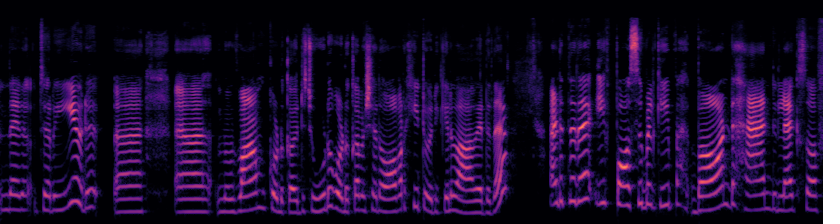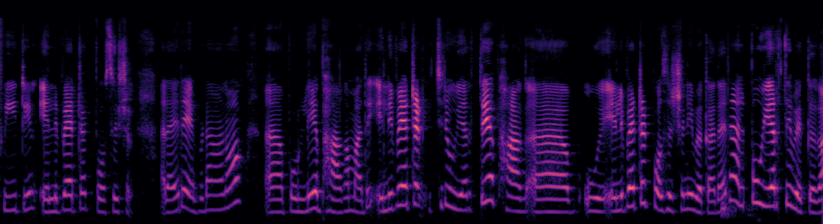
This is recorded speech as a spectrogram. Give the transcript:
എന്തായാലും ചെറിയൊരു വാം കൊടുക്കുക ഒരു ചൂട് കൊടുക്കുക പക്ഷേ അത് ഓവർ ഹീറ്റ് ഒരിക്കലും ആവരുത്. അടുത്തത് if possible keep burned hand legs of feet in elevated position അതായത് എവിടാണോ പുള്ളിയ ഭാഗം അത് എലിവേറ്റഡ് ഇച്ചിരി ഉയർത്തിയ ഭാഗം എലിവേറ്റഡ് പൊസിഷനിൽ വെക്കുക. അതായത് അല്പം ഉയർത്തി വെക്കുക.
